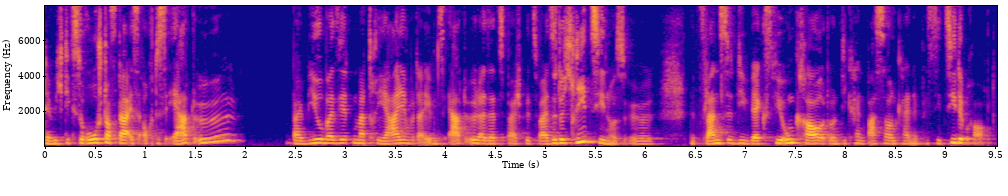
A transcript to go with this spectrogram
der wichtigste Rohstoff da ist auch das Erdöl bei biobasierten Materialien wird da eben das Erdöl ersetzt, beispielsweise durch Rizinusöl. Eine Pflanze, die wächst wie Unkraut und die kein Wasser und keine Pestizide braucht.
